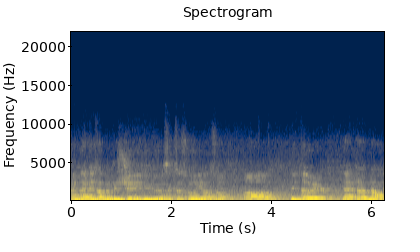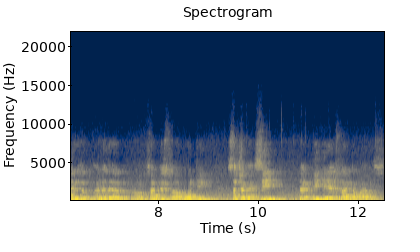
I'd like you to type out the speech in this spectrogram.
and that is I will be sharing with you a success story also. Uh, the third, that uh, now there is a, another uh, scientists working, such a vaccine that behaves like a virus,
